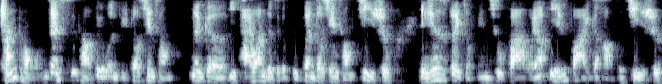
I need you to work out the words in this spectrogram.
传统我们在思考这个问题，都先从那个以台湾的这个部分，都先从技术。也就是最左边出发，我要研发一个好的技术。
